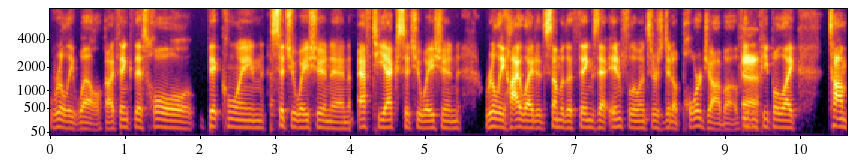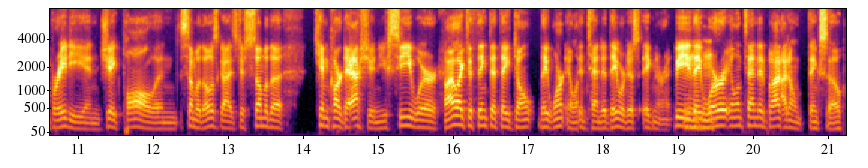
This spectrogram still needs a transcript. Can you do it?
really well. I think this whole Bitcoin situation and FTX situation really highlighted some of the things that influencers did a poor job of. Yeah. Even people like Tom Brady and Jake Paul and some of those guys, just some of the Kim Kardashian, you see where I like to think that they don't, they weren't ill intended. They were just ignorant. Maybe mm-hmm. they were ill intended, but I don't think so.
